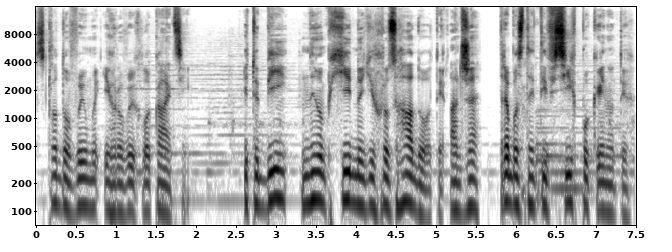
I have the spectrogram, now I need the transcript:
складовими ігрових локацій. І тобі необхідно їх розгадувати, адже треба знайти всіх покинутих,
